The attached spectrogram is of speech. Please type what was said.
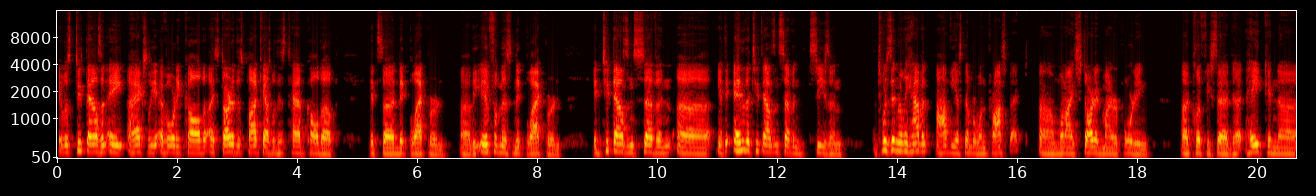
it was 2008. I actually have already called I started this podcast with his tab called up. It's uh Nick Blackburn, uh the infamous Nick Blackburn. In 2007, uh at the end of the 2007 season, the Twins didn't really have an obvious number one prospect. Um when I started my reporting, uh Cliffy said, "Hey, can uh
